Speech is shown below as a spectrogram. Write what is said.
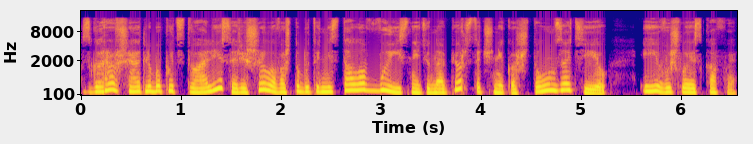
Сгоравшая от любопытства Алиса решила во что бы то ни стало выяснить у наперсточника, что он затеял, и вышла из кафе,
